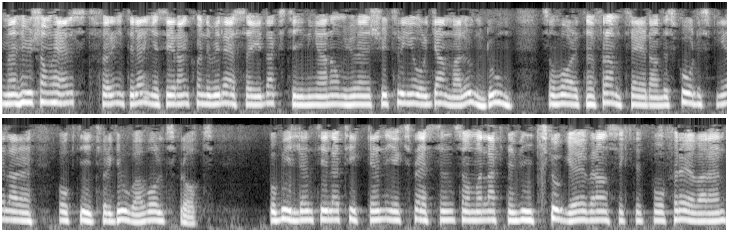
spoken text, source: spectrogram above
Men hur som helst, för inte länge sedan kunde vi läsa i dagstidningarna om hur en 23 år gammal ungdom som varit en framträdande skådespelare åkt dit för grova våldsbrott. På bilden till artikeln i Expressen så har man lagt en vit skugga över ansiktet på förövaren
